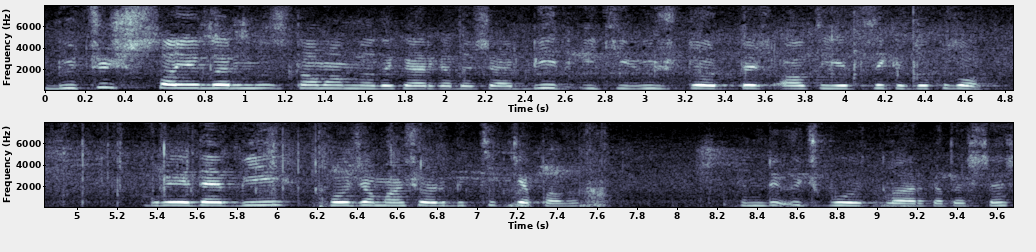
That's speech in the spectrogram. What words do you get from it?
bütün sayılarımızı tamamladık arkadaşlar. 1, 2, 3, 4, 5, 6, 7, 8, 9, 10. Buraya da bir kocaman şöyle bir tik yapalım. Hem de 3 boyutlu arkadaşlar.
